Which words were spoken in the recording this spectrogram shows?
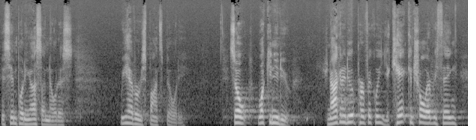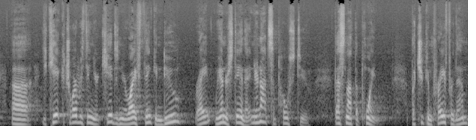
is him putting us on notice. We have a responsibility. So, what can you do? You're not going to do it perfectly. You can't control everything. Uh, you can't control everything your kids and your wife think and do, right? We understand that. And you're not supposed to. That's not the point. But you can pray for them.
